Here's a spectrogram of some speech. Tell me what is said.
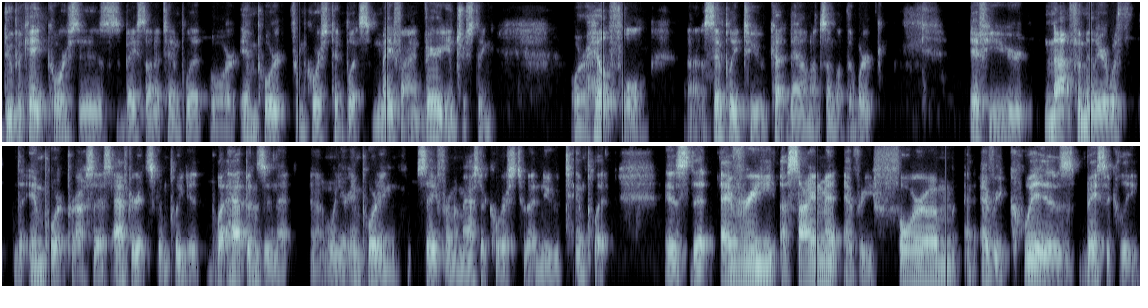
duplicate courses based on a template or import from course templates may find very interesting or helpful uh, simply to cut down on some of the work. If you're not familiar with the import process after it's completed, what happens in that uh, when you're importing, say, from a master course to a new template, is that every assignment, every forum, and every quiz basically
